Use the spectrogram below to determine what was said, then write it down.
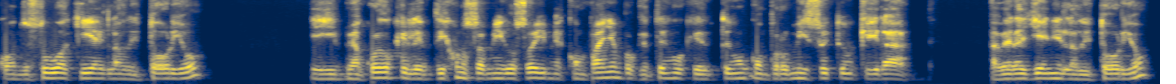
cuando estuvo aquí en el auditorio y me acuerdo que le dijo a unos amigos, oye, me acompañan porque tengo, que, tengo un compromiso y tengo que ir a, a ver a Jenny en el auditorio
